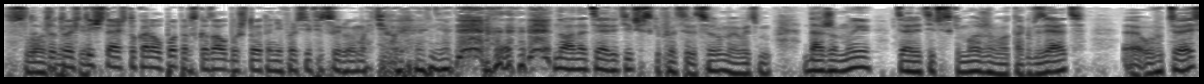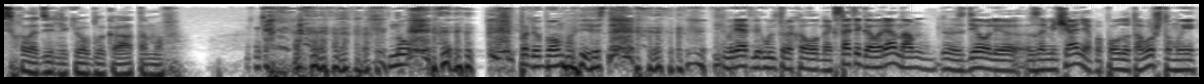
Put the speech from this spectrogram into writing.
сложный. То, то есть ты считаешь, что Карл Поппер сказал бы, что это не фальсифицируемая теория? Нет. Но она теоретически фальсифицируемая, ведь даже мы теоретически можем вот так взять. Э, у тебя есть в холодильнике облако атомов? Ну, по-любому есть. Вряд ли ультрахолодная. Кстати говоря, нам э, сделали замечание по поводу того, что мы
